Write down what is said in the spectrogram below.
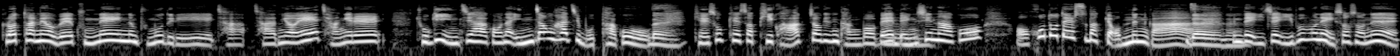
그렇다면 왜 국내에 있는 부모들이 자, 자녀의 장애를 조기 인지하거나 인정하지 못하고 네. 계속해서 비과학적인 방법에 음. 맹신하고 어, 호도될 수밖에 없는가. 네, 네. 근데 이제 이 부분에 있어서는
